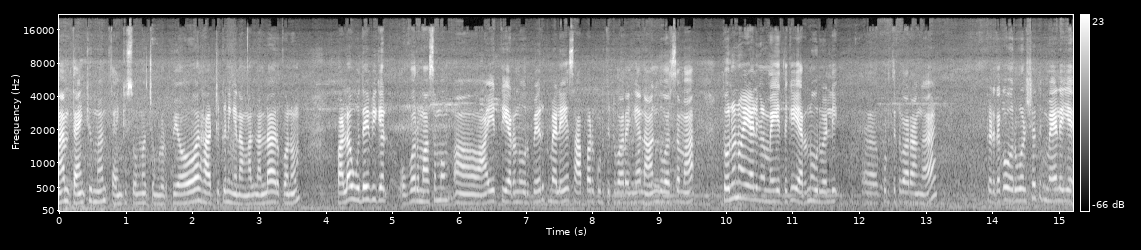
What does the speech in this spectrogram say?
ma'am thank you ma'am thank you so much உங்களோட பியோர் ஹார்ட்டுக்கு நீங்கள் நாங்கள் நல்லா இருக்கணும். பல உதவிகள் ஒவ்வொரு மாதமும் ஆயிரத்தி இரநூறு பேருக்கு மேலேயே சாப்பாடு கொடுத்துட்டு வரீங்க நான்கு வருஷமாக தொழுநோயாளிகள் மையத்துக்கு இரநூறு வெள்ளி கொடுத்துட்டு வராங்க. கிட்டத்தட்ட ஒரு வருஷத்துக்கு மேலேயே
